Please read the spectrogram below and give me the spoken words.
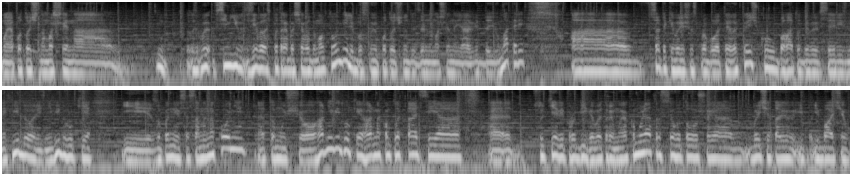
моя поточна машина. ну, В сім'ї з'явилась потреба ще в одному автомобілі, бо свою поточну дизельну машину я віддаю матері. А все-таки вирішив спробувати електричку. Багато дивився різних відео, різні відгуки. І зупинився саме на коні, е, тому що гарні відгуки, гарна комплектація, е, суттєві пробіги витримує акумулятор з всього того, що я вичитаю і, бачив.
